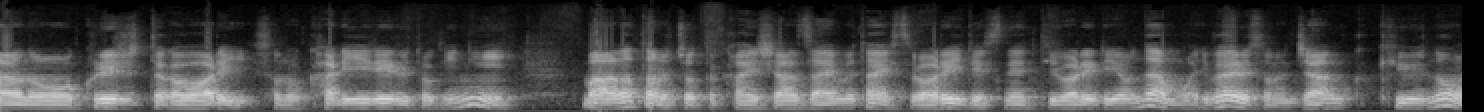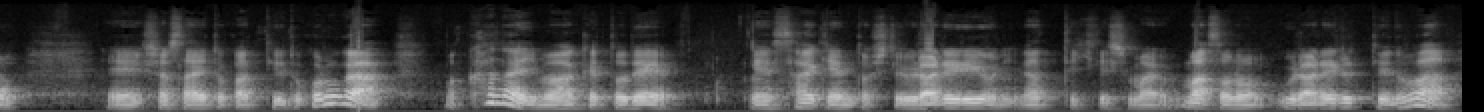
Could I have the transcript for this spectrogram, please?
あのクレジットが悪いその借り入れる時に、まあ、あなたのちょっと会社は財務体質悪いですねって言われるようなもういわゆるそのジャンク級の、えー、社債とかっていうところが、まあ、かなりマーケットで債券として売られるようになってきてしまう。まあその売られるっていうのは、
